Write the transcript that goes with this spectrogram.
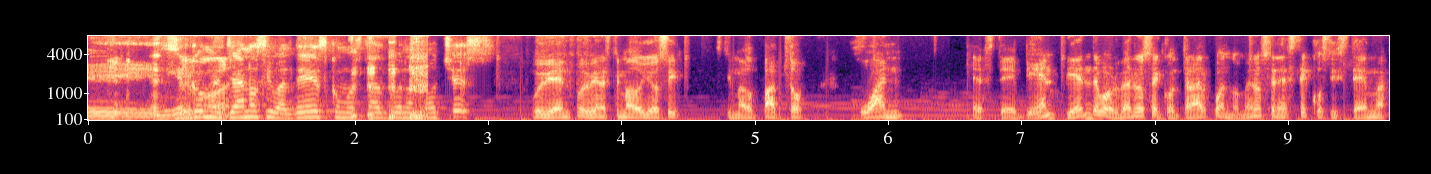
Eh, Miguel Gómez Llanos y Valdés, ¿cómo estás? Buenas noches. Muy bien, muy bien, estimado Yossi, estimado Pato, Juan. Este, bien, bien de volvernos a encontrar, cuando menos en este ecosistema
